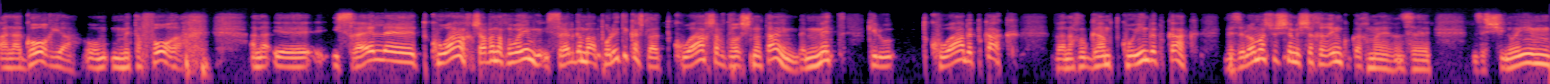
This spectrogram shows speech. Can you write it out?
אלגוריה או מטאפורה. ישראל תקועה, עכשיו אנחנו רואים, ישראל גם הפוליטיקה שלה תקועה עכשיו כבר שנתיים, באמת, כאילו, תקועה בפקק, ואנחנו גם תקועים בפקק, וזה לא משהו שמשחררים כל כך מהר, זה, זה שינויים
